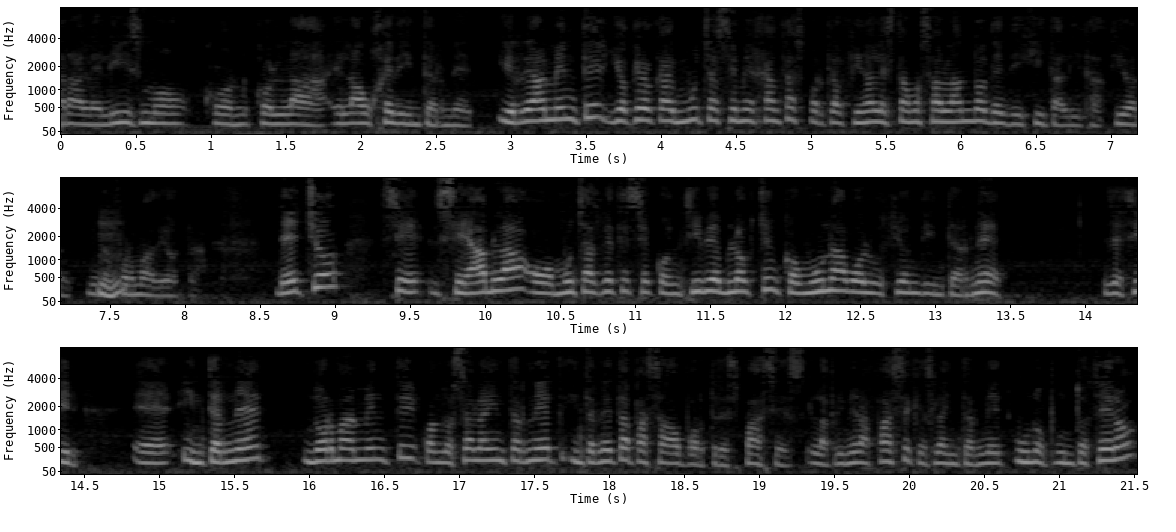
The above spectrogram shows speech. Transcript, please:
paralelismo con, con la- el auge de Internet. Y realmente yo creo que hay muchas semejanzas porque al final estamos hablando de digitalización de una forma o de otra. De hecho, se, se habla o muchas veces se concibe blockchain como una evolución de Internet. Es decir, eh, Internet, normalmente, cuando se habla de Internet, Internet ha pasado por tres fases. La primera fase, que es la Internet 1.0,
